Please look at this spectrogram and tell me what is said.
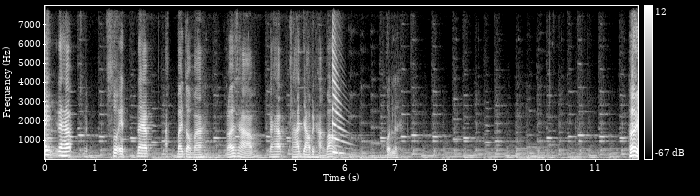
ยนะครับโซเอ็ดนะครับใบต่อมาร้อยสามนะครับคลาสยาวเป็นหางเบ้ากดเลย เฮ้ย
